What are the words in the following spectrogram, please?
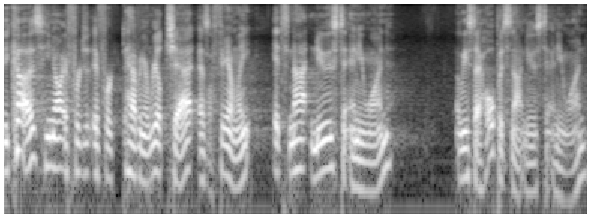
Because, you know, if we're, if we're having a real chat as a family, it's not news to anyone, at least I hope it's not news to anyone,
